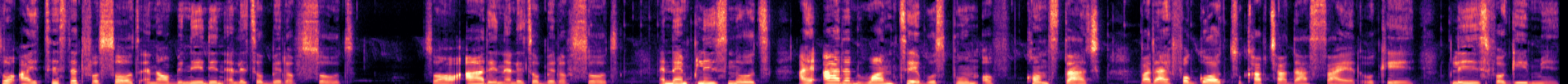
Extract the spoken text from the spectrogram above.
So I tasted for salt and I'll be needing a little bit of salt. So I'll add in a little bit of salt. And then please note, I added one tablespoon of cornstarch, but I forgot to capture that side, okay? Please forgive me.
